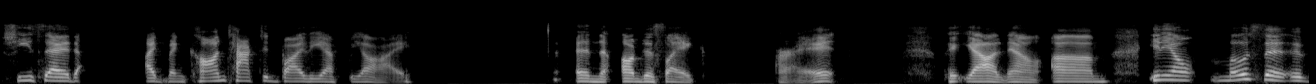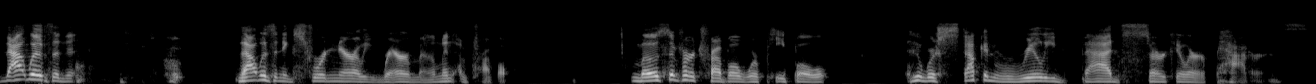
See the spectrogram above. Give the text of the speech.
she said, I'd been contacted by the FBI. And I'm just like, all right but yeah now um you know most of that was an that was an extraordinarily rare moment of trouble. Most of her trouble were people who were stuck in really bad circular patterns.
